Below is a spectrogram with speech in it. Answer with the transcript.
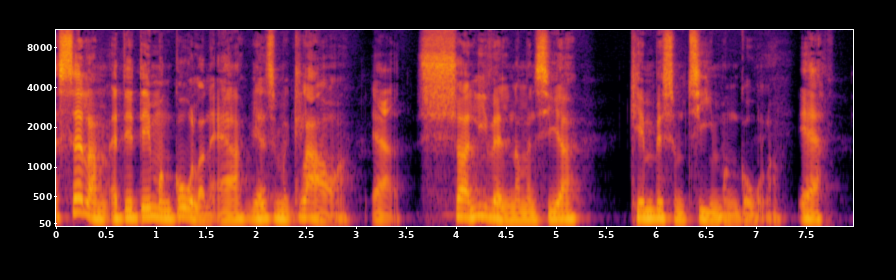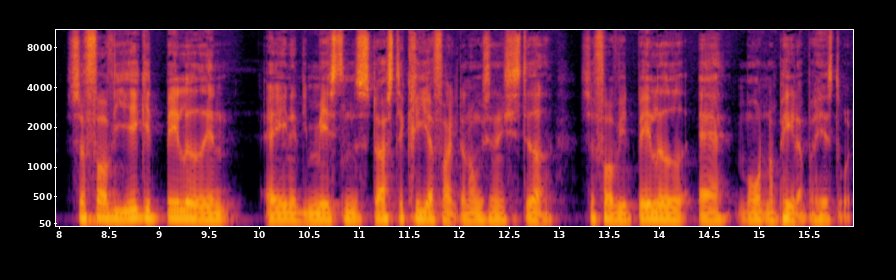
selvom at det er det, mongolerne er, vi er alle sammen klar over, Ja. så alligevel, når man siger kæmpe som 10 mongoler, Ja. så får vi ikke et billede ind af en af de mest sådan, største krigerfolk, der nogensinde har eksisteret. Så får vi et billede af Morten og Peter på hesteryg.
